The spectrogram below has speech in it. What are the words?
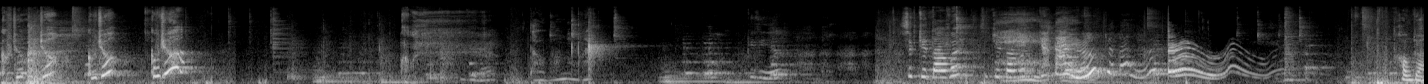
Công chúa, công chúa, công chúa, công chúa tao với, cho tao với. Cho tao nữa, cho tao nữa. Không cho.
